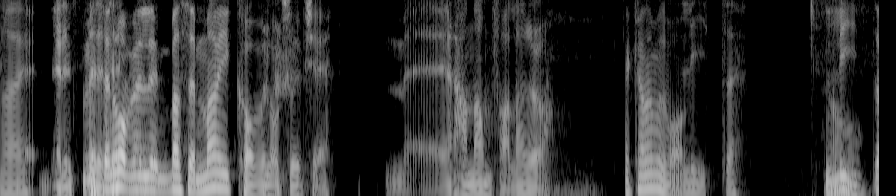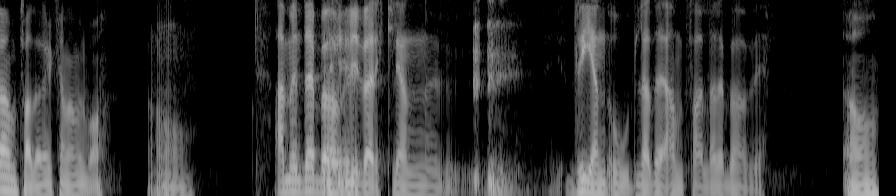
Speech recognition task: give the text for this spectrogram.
Nej. Är det, är Men det sen tre- har väl Basse Mike har väl också i och för sig. Är han anfallare då? Det kan han väl vara. Lite. Ja. Lite anfallare kan han väl vara. Ja. Ja men det behöver Nej. vi verkligen. eh, Renodlade anfallare behöver vi. Ja,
